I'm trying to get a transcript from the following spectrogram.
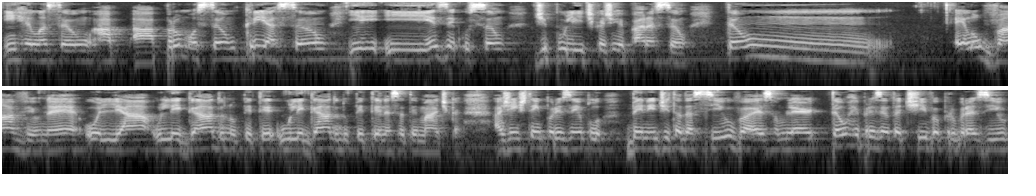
em relação à, à promoção, criação e, e execução de políticas de reparação. Então, é louvável, né, olhar o legado no PT, o legado do PT nessa temática. A gente tem, por exemplo, Benedita da Silva, essa mulher tão representativa para o Brasil,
